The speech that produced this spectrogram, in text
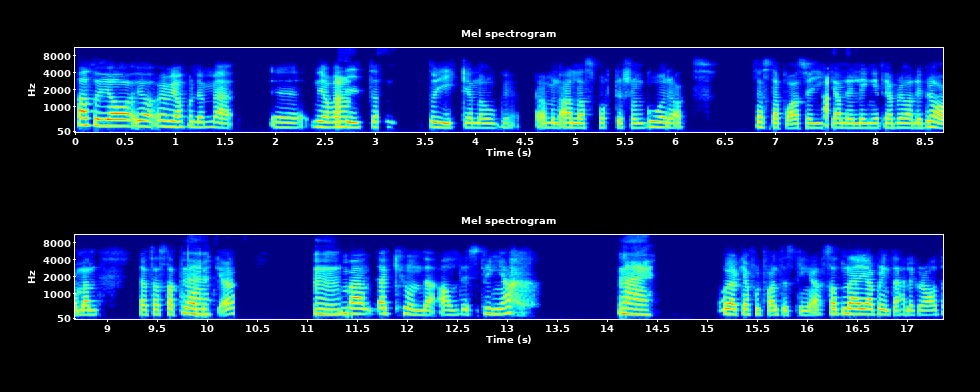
alltså jag, jag, jag håller med. Eh, när jag var ja. liten då gick jag nog ja, men alla sporter som går att testa på. Alltså jag gick ja. aldrig länge för jag blev aldrig bra men jag testade på Nej. mycket. Mm. Men jag kunde aldrig springa. Nej. Och jag kan fortfarande inte springa. Så att nej, jag blir inte heller glad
